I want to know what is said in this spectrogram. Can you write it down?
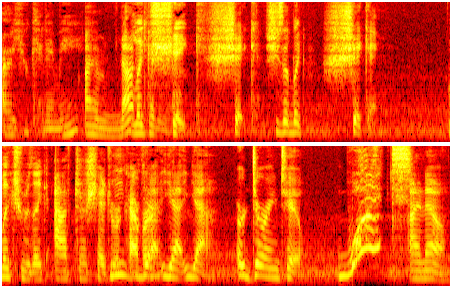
Are you kidding me? I am not Like shake. shake. She said like shaking. Like she was like after she had to recover. Yeah, yeah, yeah. Or during too. What? I know.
